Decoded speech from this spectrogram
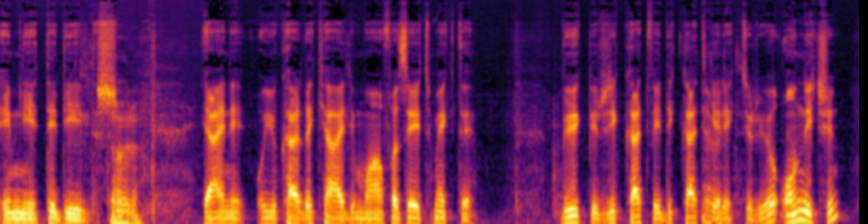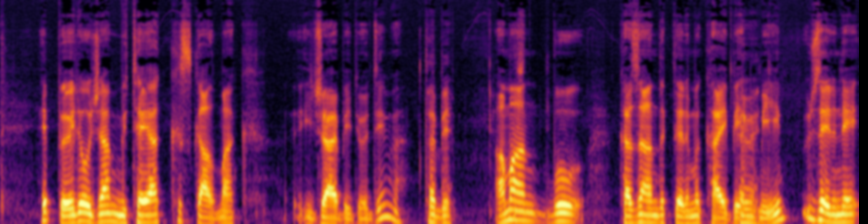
emniyette değildir. Doğru. Yani o yukarıdaki hali muhafaza etmek de büyük bir dikkat ve dikkat Evet. gerektiriyor. Onun için hep böyle hocam müteyakkız kalmak icap ediyor değil mi? Tabii. Aman bu kazandıklarımı kaybetmeyeyim. Üzerine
